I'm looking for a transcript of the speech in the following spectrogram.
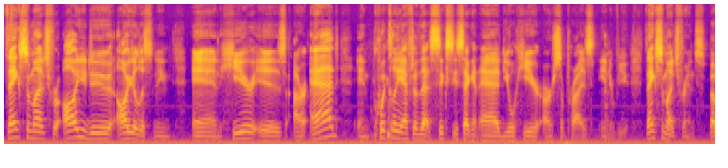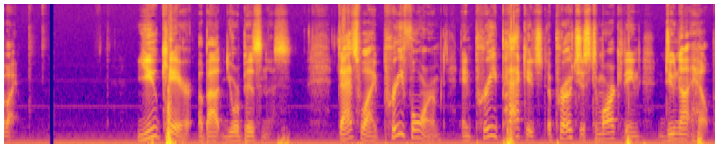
Thanks so much for all you do, and all your listening, and here is our ad. And quickly after that 60 second ad, you'll hear our surprise interview. Thanks so much, friends. Bye bye. You care about your business. That's why preformed and prepackaged approaches to marketing do not help.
